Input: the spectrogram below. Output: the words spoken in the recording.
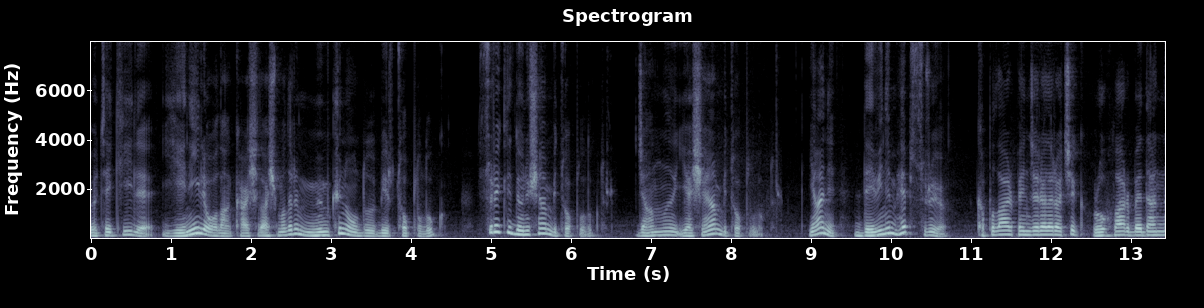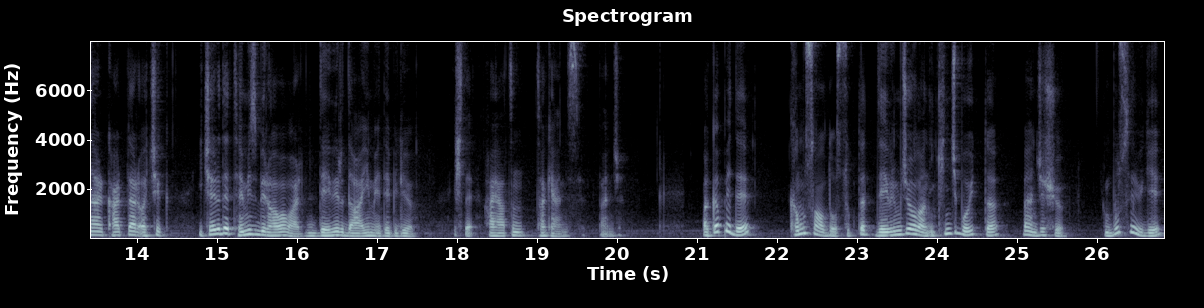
ötekiyle, yeniyle olan karşılaşmaların mümkün olduğu bir topluluk sürekli dönüşen bir topluluktur. Canlı, yaşayan bir topluluktur. Yani devinim hep sürüyor. Kapılar, pencereler açık, ruhlar, bedenler, kalpler açık. İçeride temiz bir hava var. Devir daim edebiliyor. İşte hayatın ta kendisi bence. Agape'de kamusal dostlukta devrimci olan ikinci boyut da bence şu. Bu sevgi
